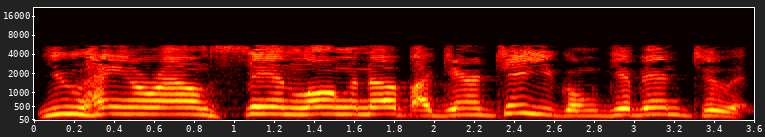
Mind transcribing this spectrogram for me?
You hang around sin long enough, I guarantee you're going to give in to it.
